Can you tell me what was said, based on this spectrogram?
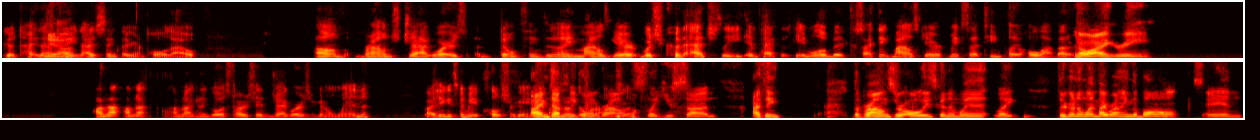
good tight end. Yeah. I mean, I just think they're going to pull it out. Um, Browns, Jaguars. I don't think there's any Myles Garrett, which could actually impact this game a little bit because I think Myles Garrett makes that team play a whole lot better. No, I agree. I'm not. I'm not. I'm not going to go as far as say the Jaguars are going to win, but I think it's going to be a closer game. I'm gonna definitely go going Browns, though. like you said. I think the Browns are always going to win. Like they're going to win by running the ball, and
